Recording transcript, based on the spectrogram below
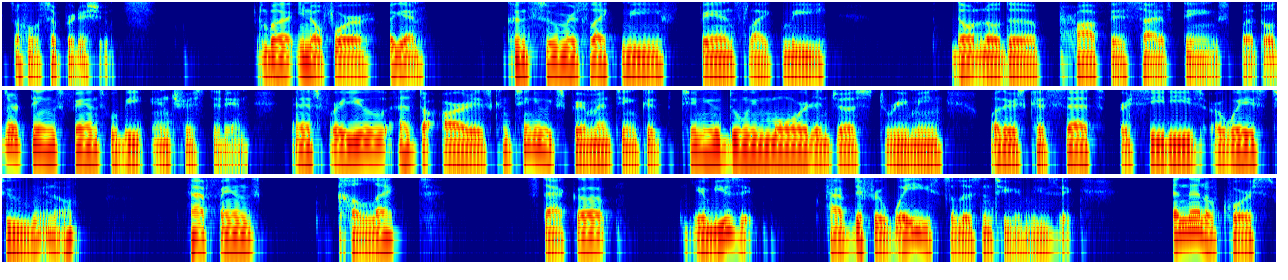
it's a whole separate issue. But you know, for again, consumers like me, fans like me, don't know the profit side of things, but those are things fans will be interested in. And it's for you as the artist, continue experimenting, continue doing more than just streaming whether it's cassettes or CDs or ways to, you know, have fans collect, stack up your music, have different ways to listen to your music. And then, of course,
